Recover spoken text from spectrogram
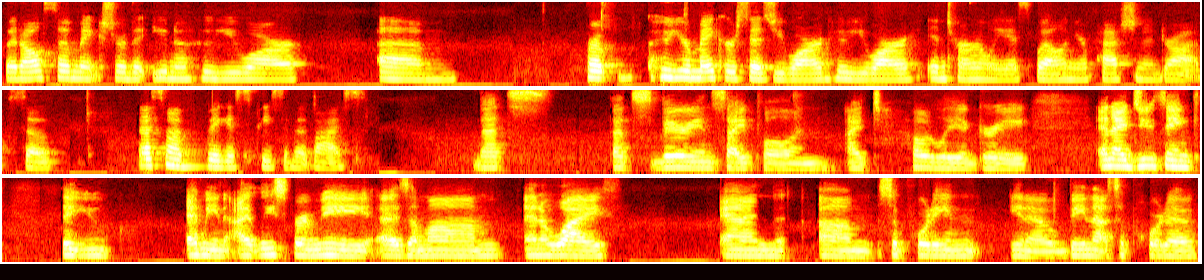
but also make sure that you know who you are, um, who your maker says you are and who you are internally as well and your passion and drive. So that's my biggest piece of advice. That's that's very insightful and I totally agree. And I do think that you, I mean, at least for me as a mom and a wife, and um, supporting, you know, being that supportive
